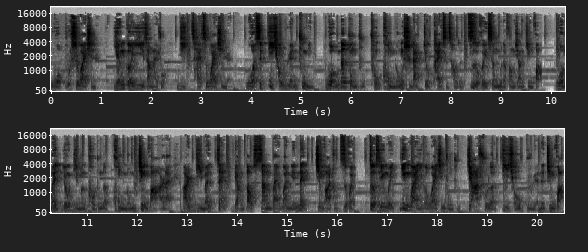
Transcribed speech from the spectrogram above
我不是外星人。严格意义上来说，你才是外星人。我是地球原住民。我们的种族从恐龙时代就开始朝着智慧生物的方向进化。我们由你们口中的恐龙进化而来，而你们在两到三百万年内进化出智慧。这是因为另外一个外星种族加速了地球古猿的进化。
